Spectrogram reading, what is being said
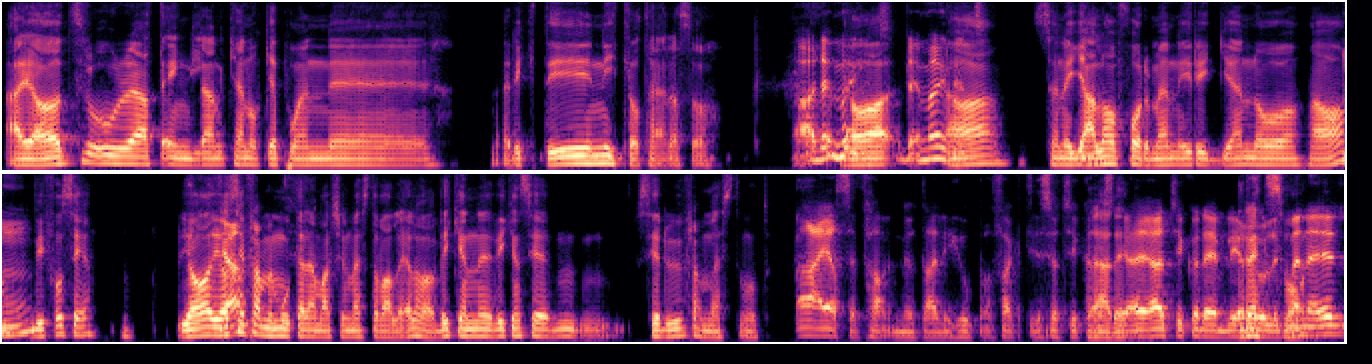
ja, jag tror att England kan åka på en eh, riktig nitlott här alltså. Ja, det är möjligt. Ja, det är möjligt. Ja, Senegal mm. har formen i ryggen och ja, mm. vi får se. Ja, jag ja. ser fram emot den här matchen mest av alla i alla fall. Vilken, vilken ser, ser du fram mest emot? Ah, jag ser fram emot allihopa faktiskt. Jag tycker, ja, det, ska, jag tycker det blir roligt. Svar. Men eh,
